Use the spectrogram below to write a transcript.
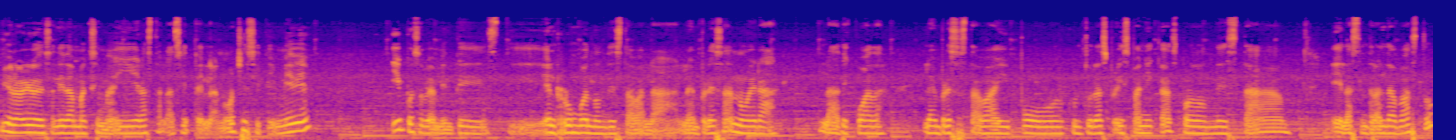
Mi horario de salida máxima ahí era hasta las 7 de la noche, 7 y media. Y pues obviamente este, el rumbo en donde estaba la, la empresa no era la adecuada. La empresa estaba ahí por culturas prehispánicas, por donde está eh, la central de abasto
